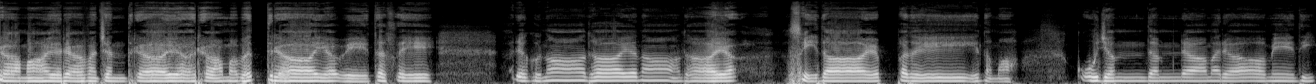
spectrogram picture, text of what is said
രാമായ രാമചന്ദ്രായ രാമഭദ്രായ വേദസേ രഘുനാഥായ നാഥായ സീതായ പദേ നമ കൂജന്തം രാമ രാമേതി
